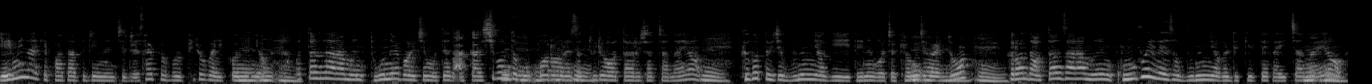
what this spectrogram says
예민하게 받아들이는지를 살펴볼 필요가 있거든요. 음, 음, 음. 어떤 사람은 돈을 벌지 못해서 아까 10원도 음, 못 음, 벌어 음, 그래서 음. 두려웠다 그러셨잖아요. 음. 그것도 이제 무능력이 되는 거죠. 경제활동. 음, 음, 그런데 어떤 사람은 공부에 대해서 무능력을 느낄 때가 있잖아요. 음, 음.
